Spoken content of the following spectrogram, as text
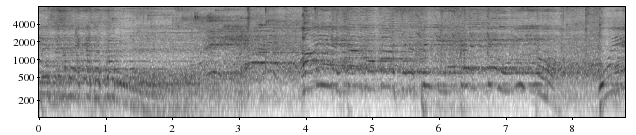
10 mil pesos no me dejaste por... Ahí está el bombazo de Pini. ¡Qué, qué bonito! Bueno.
